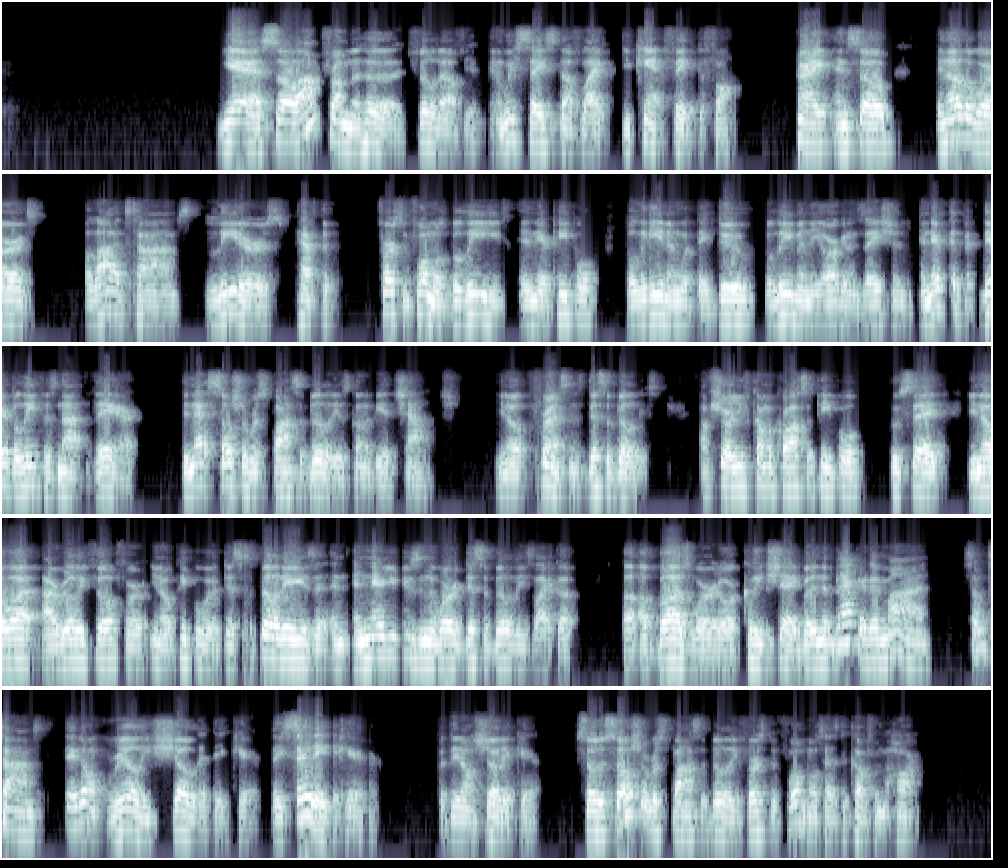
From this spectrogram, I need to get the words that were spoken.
Yeah, so I'm from the hood, Philadelphia, and we say stuff like you can't fake the funk, right? And so, in other words, a lot of times leaders have to first and foremost believe in their people, believe in what they do, believe in the organization, and if the, their belief is not there, then that social responsibility is going to be a challenge. You know, for instance, disabilities. I'm sure you've come across the people who say, you know what, I really feel for, you know, people with disabilities and, and they're using the word disabilities like a, a, a buzzword or a cliche. But in the back of their mind, sometimes they don't really show that they care. They say they care, but they don't show they care. So the social responsibility, first and foremost, has to come from the heart.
